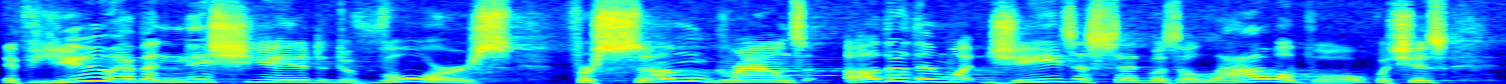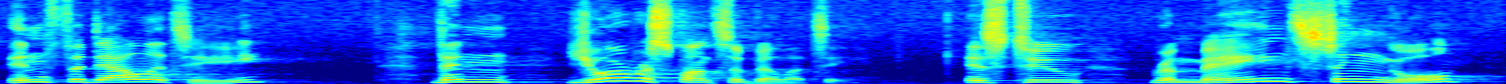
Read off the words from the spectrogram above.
if you have initiated a divorce for some grounds other than what Jesus said was allowable, which is infidelity, then your responsibility is to remain single,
